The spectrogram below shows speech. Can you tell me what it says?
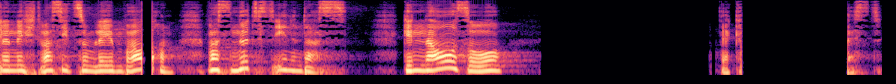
ihnen nicht, was sie zum Leben brauchen. Was nützt ihnen das? Genauso der Geist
